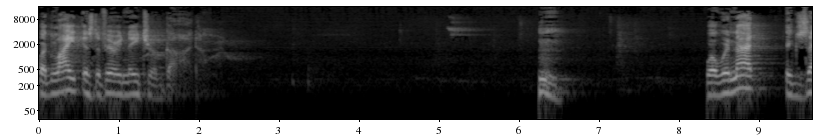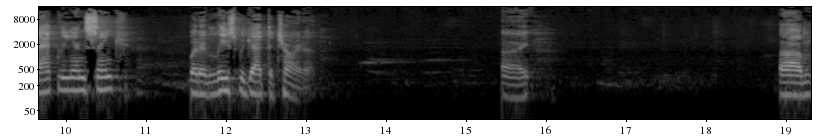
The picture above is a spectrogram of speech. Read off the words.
But light is the very nature of God. Hmm. Well, we're not exactly in sync, but at least we got the chart up. All right. Um,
